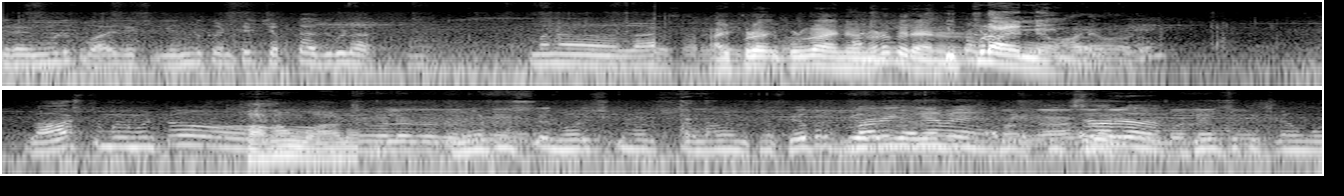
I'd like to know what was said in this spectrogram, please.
ఇరవై మూడుకి వాయిదా ఎందుకంటే చెప్తా అది కూడా మన ఇప్పుడు ఇప్పుడు ఆయన ఉన్నాడు? ఇప్పుడు ఆయనే ఉన్నారు last moment notice notice notice paper ఇచ్చినాము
